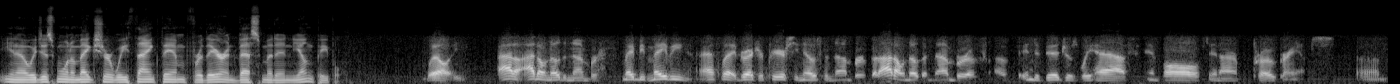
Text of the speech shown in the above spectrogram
you know, we just want to make sure we thank them for their investment in young people. Well, I don't, I don't know the number. Maybe maybe athletic director Piercy knows the number, but I don't know the number of, of individuals we have involved in our programs. Um,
